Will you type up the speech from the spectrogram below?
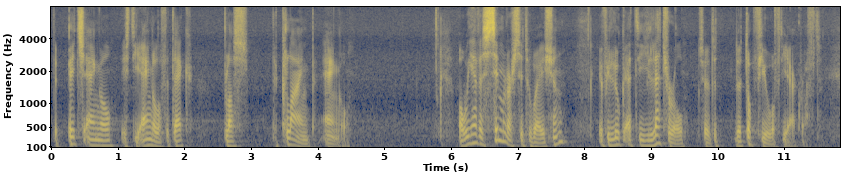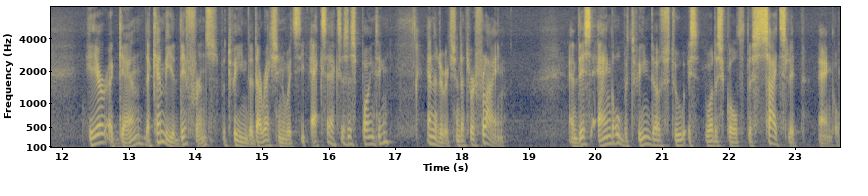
The pitch angle is the angle of attack plus the climb angle. Well, we have a similar situation if we look at the lateral, so the, the top view of the aircraft. Here again, there can be a difference between the direction in which the x-axis is pointing and the direction that we're flying. And this angle between those two is what is called the side-slip angle.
